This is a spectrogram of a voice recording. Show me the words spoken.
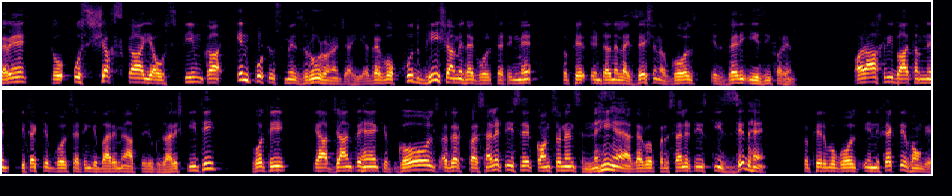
کریں تو اس شخص کا یا اس ٹیم کا ان پٹ اس میں ضرور ہونا چاہیے اگر وہ خود بھی شامل ہے گول سیٹنگ میں تو پھر internalization of goals is very easy for ہم اور آخری بات ہم نے افیکٹو گول سیٹنگ کے بارے میں آپ سے جو گزارش کی تھی وہ تھی کہ آپ جانتے ہیں کہ گولز اگر پرسنالٹی سے کانسوننس نہیں ہے اگر وہ پرسنالٹیز کی ضد ہیں تو پھر وہ گولز ان افیکٹو ہوں گے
